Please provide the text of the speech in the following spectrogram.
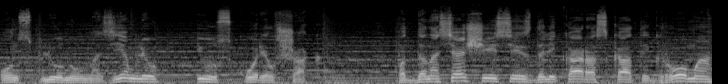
Он сплюнул на землю и ускорил шаг. Под доносящиеся издалека раскаты грома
